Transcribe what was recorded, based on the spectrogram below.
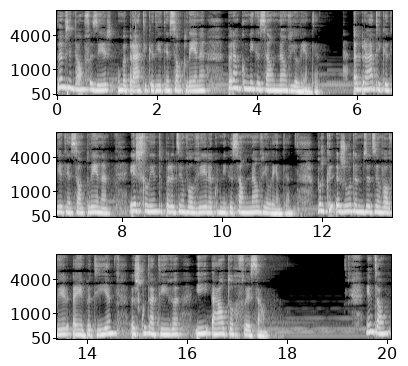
Vamos então fazer uma prática de atenção plena para a comunicação não violenta. A prática de atenção plena é excelente para desenvolver a comunicação não violenta, porque ajuda-nos a desenvolver a empatia, a escuta ativa e a autorreflexão. Então,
